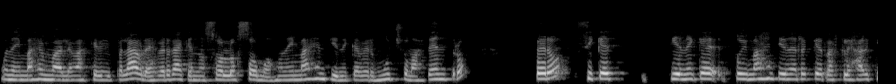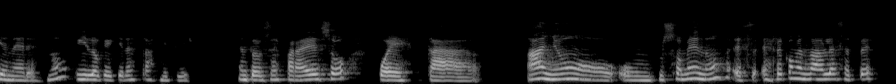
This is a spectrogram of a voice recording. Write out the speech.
Una imagen vale más que mil palabras. Es verdad que no solo somos una imagen, tiene que haber mucho más dentro, pero sí que tiene que, tu imagen tiene que reflejar quién eres, ¿no? Y lo que quieres transmitir. Entonces, para eso, pues cada año o, incluso menos, es, recomendable hacerte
